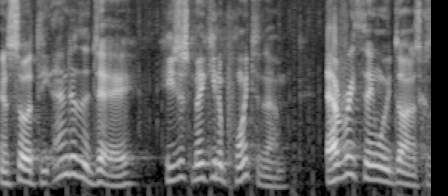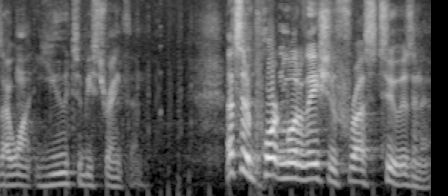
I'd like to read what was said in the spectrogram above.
And so at the end of the day, he's just making a point to them. Everything we've done is because I want you to be strengthened. That's an important motivation for us, too, isn't it?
